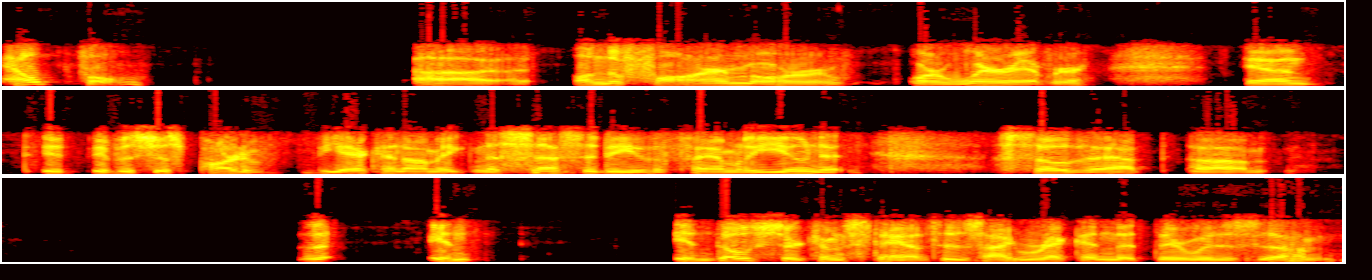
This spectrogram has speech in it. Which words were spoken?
helpful uh, on the farm or or wherever, and it, it was just part of the economic necessity of the family unit, so that um, in in those circumstances, I reckon that there was um,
